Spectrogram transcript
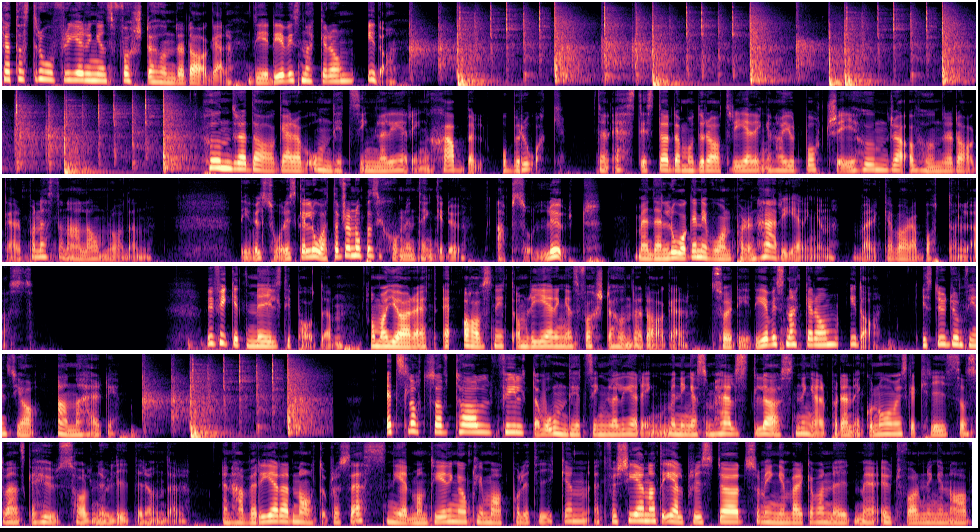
Katastrofregeringens första hundra dagar. Det är det vi snackar om idag. Hundra dagar av ondhetssignalering, schabbel och bråk. Den SD-stödda moderatregeringen har gjort bort sig i hundra av hundra dagar på nästan alla områden. Det är väl så det ska låta från oppositionen, tänker du? Absolut. Men den låga nivån på den här regeringen verkar vara bottenlös. Vi fick ett mejl till podden om att göra ett avsnitt om regeringens första hundra dagar. Så är det det vi snackar om idag. I studion finns jag, Anna Herdy. Ett slottsavtal fyllt av ondhetssignalering men inga som helst lösningar på den ekonomiska kris som svenska hushåll nu lider under. En havererad NATO-process, nedmontering av klimatpolitiken, ett försenat elprisstöd som ingen verkar vara nöjd med utformningen av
